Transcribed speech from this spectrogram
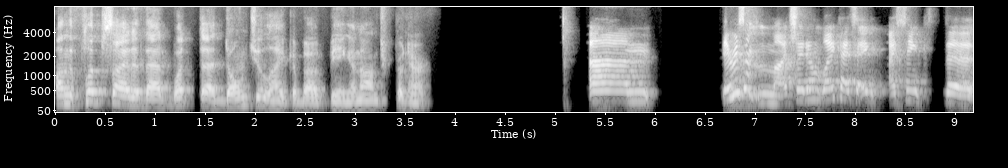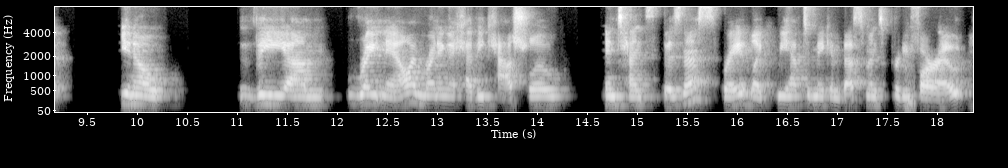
On the flip side of that what uh, don't you like about being an entrepreneur um there isn't much i don't like. I think i think the you know the um right now i'm running a heavy cash flow intense business right? Like we have to make investments pretty mm. far out.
